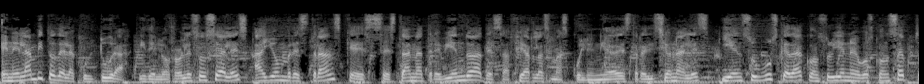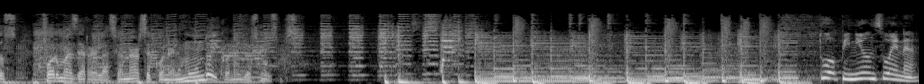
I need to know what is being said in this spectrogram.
En el ámbito de la cultura y de los roles sociales, hay hombres trans que se están atreviendo a desafiar las masculinidades tradicionales y en su búsqueda construyen nuevos conceptos, formas de relacionarse con el mundo y con ellos mismos. Tu opinión suena.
